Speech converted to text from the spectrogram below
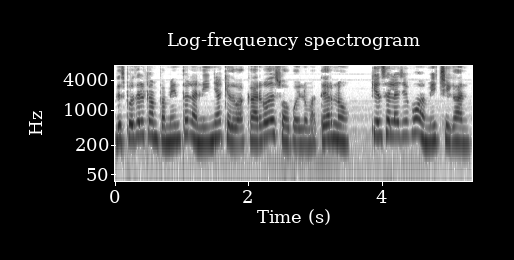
Después del campamento la niña quedó a cargo de su abuelo materno, quien se la llevó a Michigan,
